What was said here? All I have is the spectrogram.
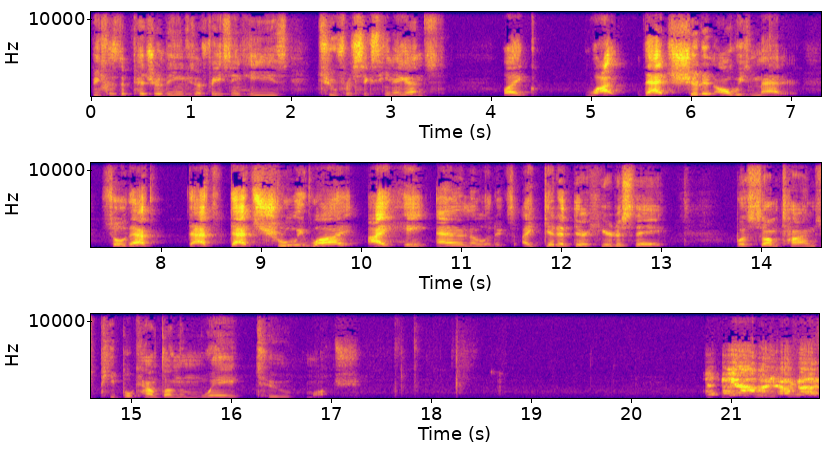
because the pitcher the Yankees are facing, he's two for sixteen against. Like, why? That shouldn't always matter. So that that's that's truly why I hate analytics. I get it; they're here to stay, but sometimes people count on them way too much. Yeah, I'm not.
